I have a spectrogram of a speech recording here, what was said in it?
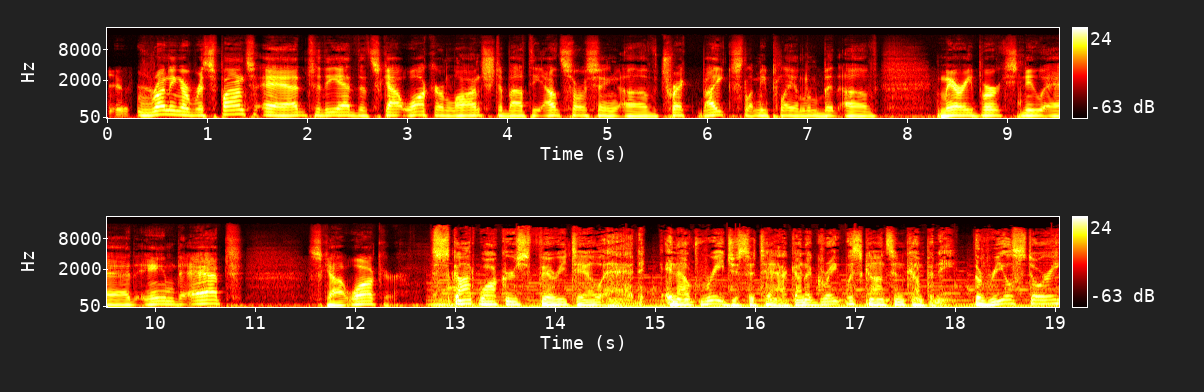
to- running a response ad to the ad that Scott Walker launched about the outsourcing of Trek bikes. Let me play a little bit of Mary Burke's new ad aimed at Scott Walker. Scott Walker's fairy tale ad, an outrageous attack on a great Wisconsin company. The real story?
